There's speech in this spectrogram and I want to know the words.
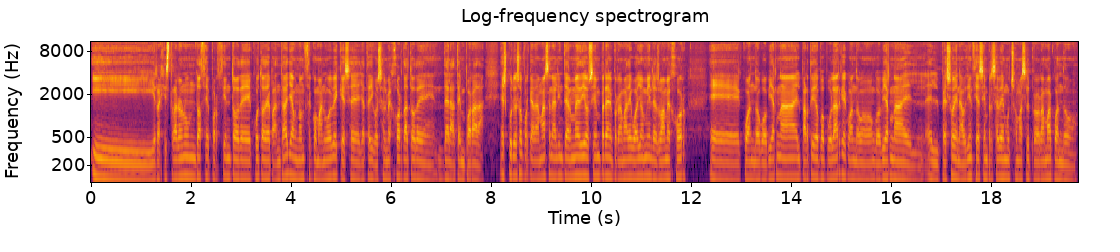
y registraron un 12% de cuota de pantalla, un 11,9%, que es, eh, ya te digo, es el mejor dato de, la temporada. Es curioso porque además en el intermedio siempre en el programa de Wyoming les va mejor eh, cuando gobierna el Partido Popular que cuando gobierna el, el, PSOE. En audiencia siempre se ve mucho más el programa cuando,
